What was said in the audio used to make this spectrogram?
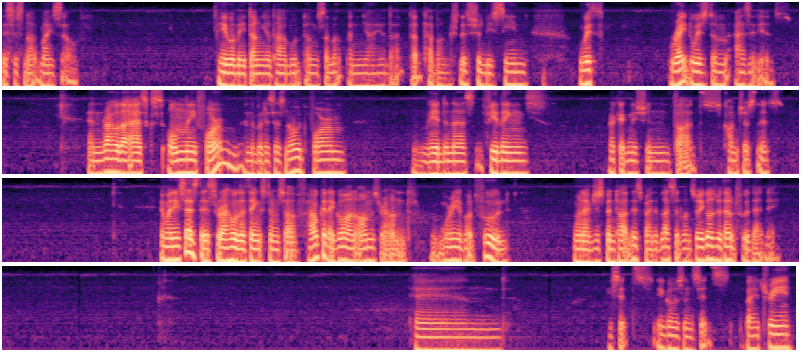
This is not myself. This should be seen with right wisdom as it is. And Rahula asks, only form? And the Buddha says, no, form Vedanas, feelings, recognition, thoughts, consciousness. And when he says this, Rahula thinks to himself, how could I go on alms round, worry about food, when I've just been taught this by the Blessed One? So he goes without food that day. And he sits, he goes and sits by a tree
